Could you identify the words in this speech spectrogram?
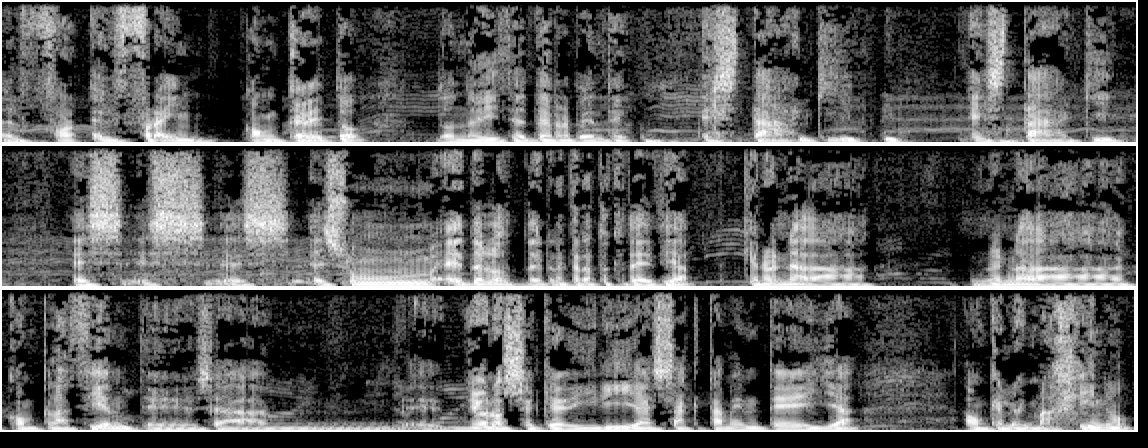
el, for- el frame concreto donde dices de repente, está aquí, está aquí. Es, es, es, es un, es de los de retratos que te decía que no es nada, no es nada complaciente. O sea, eh, yo no sé qué diría exactamente ella, aunque lo imagino,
